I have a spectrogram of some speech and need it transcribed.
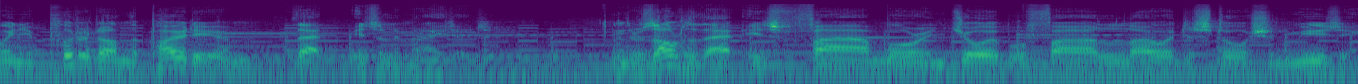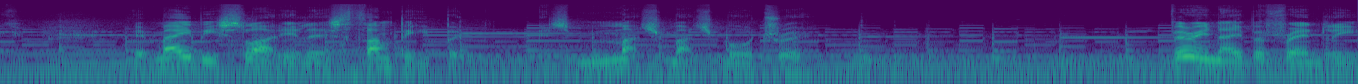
When you put it on the podium, that is eliminated. And the result of that is far more enjoyable, far lower distortion music. It may be slightly less thumpy, but it's much, much more true. Very neighbour friendly,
